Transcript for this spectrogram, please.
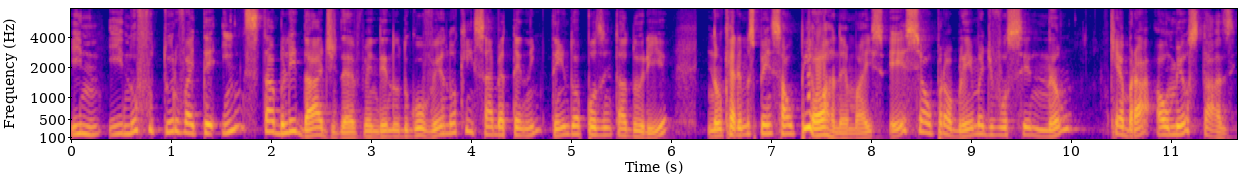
e, e no futuro vai ter instabilidade, dependendo do governo, ou quem sabe até nem tendo aposentadoria. Não queremos pensar o pior, né? Mas esse é o problema de você não quebrar a homeostase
